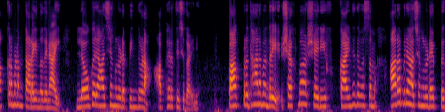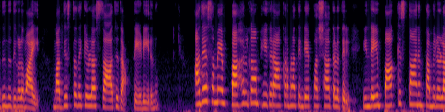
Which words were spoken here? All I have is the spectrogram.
ആക്രമണം തടയുന്നതിനായി ലോകരാജ്യങ്ങളുടെ പിന്തുണ അഭ്യർത്ഥിച്ചു കഴിഞ്ഞു. പാക് പ്രധാനമന്ത്രി ഷഹ്ബാസ് ഷെരീഫ് കഴിഞ്ഞ ദിവസം അറബ് രാജ്യങ്ങളുടെ പ്രതിനിധികളുമായി മധ്യസ്ഥതയ്ക്കുള്ള സാധ്യത തേടിയിരുന്നു. അതേസമയം പഹൽഗാം ഭീകരാക്രമണത്തിന്റെ പശ്ചാത്തലത്തിൽ ഇന്ത്യയും പാകിസ്ഥാനും തമ്മിലുള്ള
